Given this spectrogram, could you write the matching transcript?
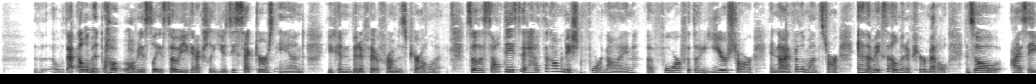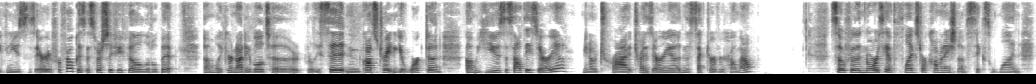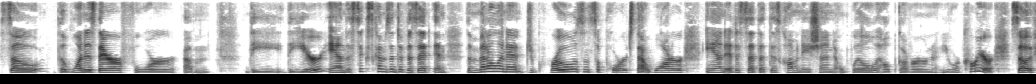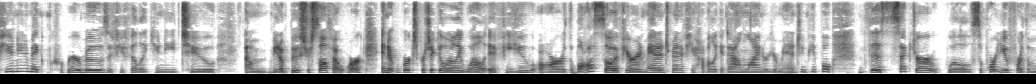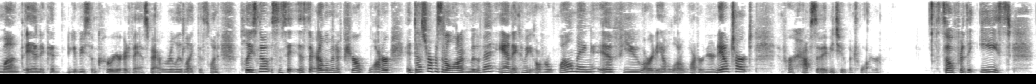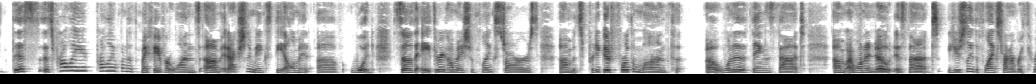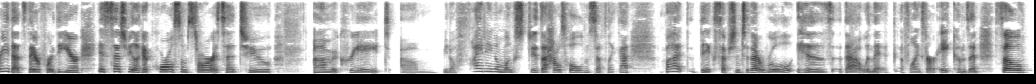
that element, obviously. So you can actually use these sectors and you can benefit from this pure element. So the southeast, it has the combination four nine, uh, four for the year star and nine for the month star, and that makes the element of pure metal. And so I say you can use this area for focus, especially if you feel a little bit um, like you're not able to really sit and concentrate and get work done. Um, use the southeast area. You know, try try this area in the sector of your home out so for the north, you have the flying star combination of 6 1. So the one is there for um, the the year and the six comes in to visit and the metal in it grows and supports that water and it is said that this combination will help govern your career so if you need to make career moves if you feel like you need to um, you know, boost yourself at work. And it works particularly well if you are the boss. So if you're in management, if you have a, like a downline or you're managing people, this sector will support you for the month and it could give you some career advancement. I really like this one. Please note, since it is their element of pure water, it does represent a lot of movement and it can be overwhelming if you already have a lot of water in your natal chart. Perhaps it may be too much water. So for the East, this is probably probably one of my favorite ones. Um, it actually makes the element of wood. So the eight three combination flying stars. Um, it's pretty good for the month. Uh, one of the things that um, I want to note is that usually the flying star number three that's there for the year is said to be like a quarrelsome star. It's said to um, create, um, you know, fighting amongst the household and stuff like that. But the exception to that rule is that when the flying star eight comes in, so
